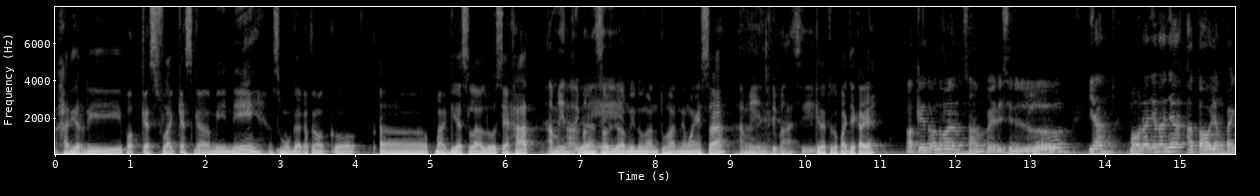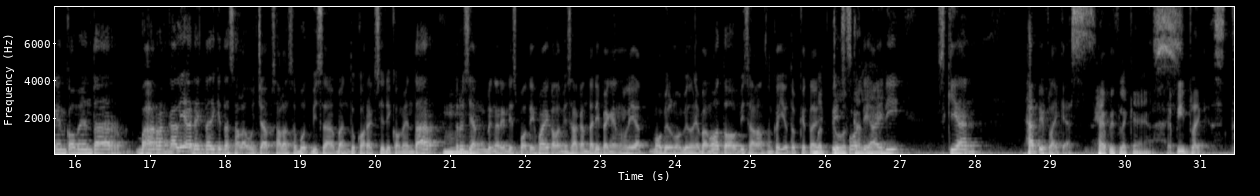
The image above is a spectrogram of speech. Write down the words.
hadir di podcast Flycast kami ini. Semoga Kapten Oto eh, bahagia selalu, sehat, Amin. Terima dan selalu kasih. dalam lindungan Tuhan Yang Maha Esa. Amin. Terima kasih. Kita tutup aja kak ya. Oke teman-teman sampai di sini dulu. Yang mau nanya-nanya atau yang pengen komentar, barangkali ada yang tadi kita salah ucap, salah sebut bisa bantu koreksi di komentar. Hmm. Terus yang dengerin di Spotify kalau misalkan tadi pengen ngeliat mobil-mobilnya Bang Oto bisa langsung ke YouTube kita di Betul Pitch 40 sekali. ID. Sekian, happy flycast. Happy Flycast. Happy Flycast.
